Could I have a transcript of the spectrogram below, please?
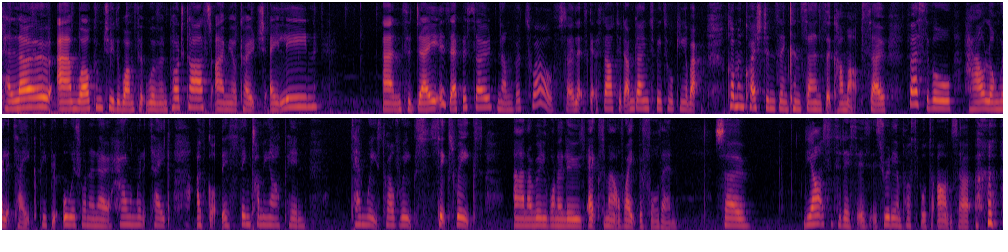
Hello and welcome to the One Fit Woman podcast. I'm your coach Aileen and today is episode number 12. So let's get started. I'm going to be talking about common questions and concerns that come up. So, first of all, how long will it take? People always want to know how long will it take? I've got this thing coming up in 10 weeks, 12 weeks, 6 weeks, and I really want to lose X amount of weight before then. So, the answer to this is it's really impossible to answer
